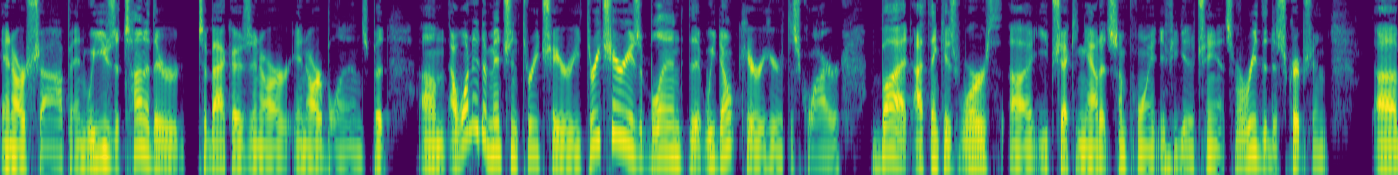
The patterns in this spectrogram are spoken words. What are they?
and our shop, and we use a ton of their tobaccos in our in our blends. But um, I wanted to mention Three Cherry. Three Cherry is a blend that we don't carry here at the Squire, but I think is worth uh, you checking out at some point if you get a chance. Gonna read the description. Uh,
